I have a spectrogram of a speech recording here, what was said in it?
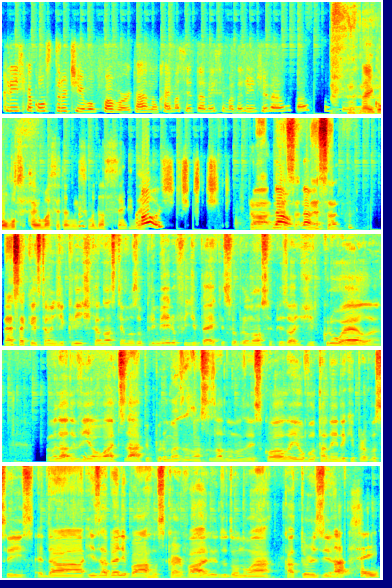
crítica construtiva, por favor, tá? Não cai macetando em cima da gente, não, tá? Não é igual você caiu macetando em cima da série, né? Oh, Tá, Não, nessa, não. nessa nessa questão de crítica, nós temos o primeiro feedback sobre o nosso episódio de Cruella. Foi mandado via WhatsApp por uma das nossas alunas da escola e eu vou estar lendo aqui pra vocês. É da Isabelle Barros Carvalho, do Dono A, 14 anos. Ah, sei.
